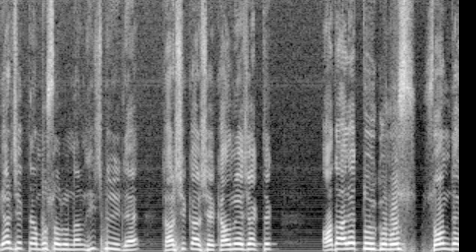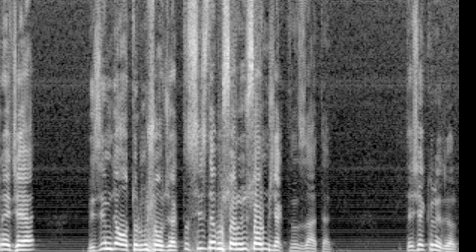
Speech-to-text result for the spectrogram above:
gerçekten bu sorunların hiçbiriyle karşı karşıya kalmayacaktık. Adalet duygumuz son derece bizim de oturmuş olacaktı. Siz de bu soruyu sormayacaktınız zaten. Teşekkür ediyorum.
